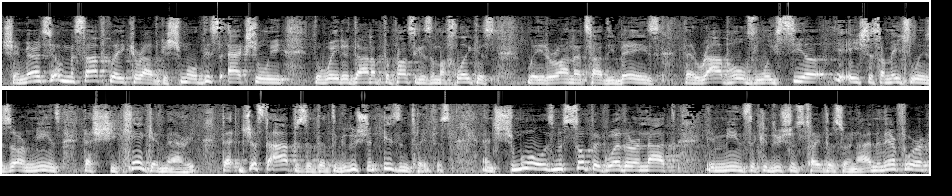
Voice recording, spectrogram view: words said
shemeretz mesafklei karav. This actually the way to don up the pasuk is a machlekes later on at Tzadi Beis that Rab holds loisia eishes hamech means that she can't get married. That just the opposite that the kedushin isn't typhus and Shmuel is mesupik whether or not it means the kedushin's typhus or not and therefore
